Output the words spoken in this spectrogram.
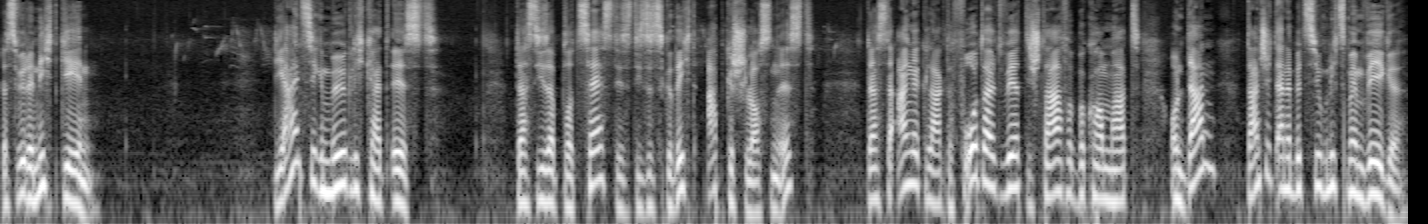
Das würde nicht gehen. Die einzige Möglichkeit ist, dass dieser Prozess, dieses Gericht abgeschlossen ist dass der Angeklagte verurteilt wird, die Strafe bekommen hat und dann, dann steht einer Beziehung nichts mehr im Wege.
